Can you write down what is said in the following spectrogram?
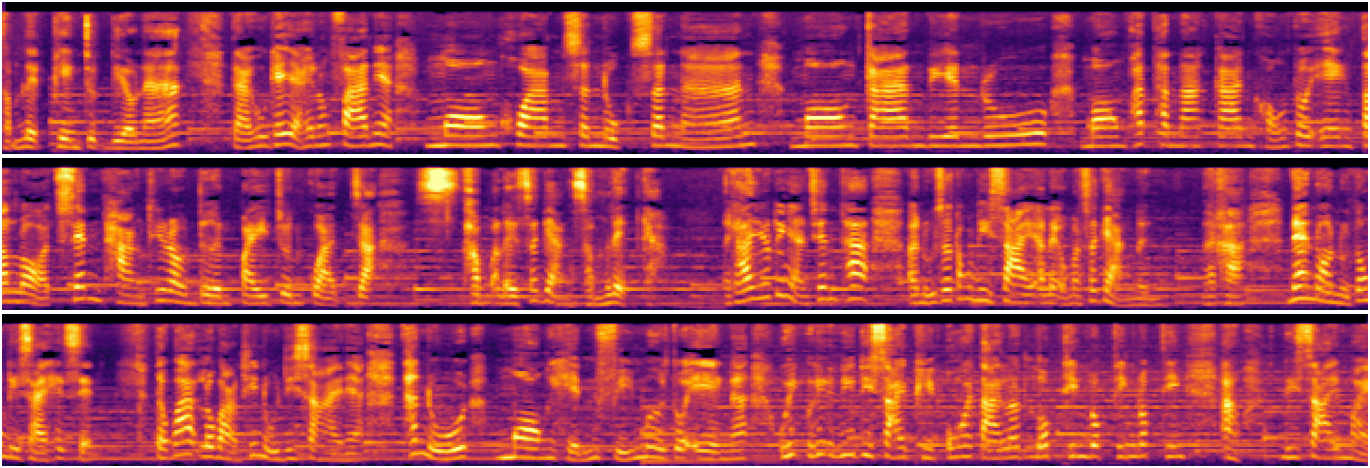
สำเร็จเพียงจุดเดียวนะ แต่ครูแค่อยากให้น้องฟ้าเนี่ยมองความสนุกสนาน มองการเรียนรู้ มองพัฒนาการของตัวเองตลอดเส้นทางที่เราเดินไปจนกว่าจะทำอะไรสักอย่างสำเร็จค่ะนะคะยกตัวอย่างเช่นถ้าเอ่อหนูจะต้องดีไซน์อะไรออกมาสักอย่างหนึ่ง นะคะแน่นอนหนูต้องดีไซน์ให้เสร็จ แต่ว่าระหว่างที่หนูดีไซน์เนี่ยถ้าหนูมองเห็นฝีมือตัวเองนะอุ๊ยอุ๊ยอันนี้ดีไซน์ผิดโอ้ตายแล้วลบทิ้งลบทิ้งลบทิ้งอ้าวดีไซน์ใหม่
